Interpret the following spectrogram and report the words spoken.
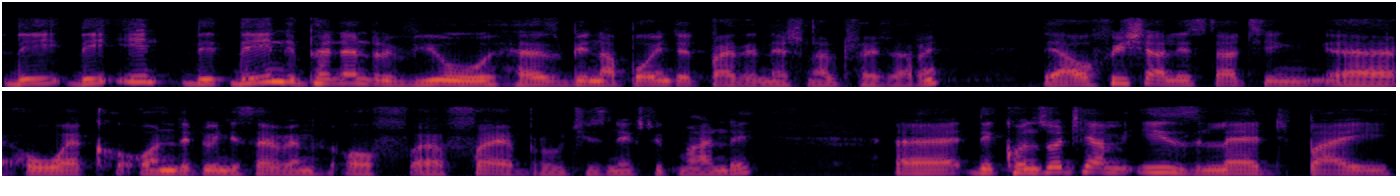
the the, in, the the independent review has been appointed by the National Treasury. They are officially starting uh, work on the 27th of uh, February, which is next week Monday. Uh, the consortium is led by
